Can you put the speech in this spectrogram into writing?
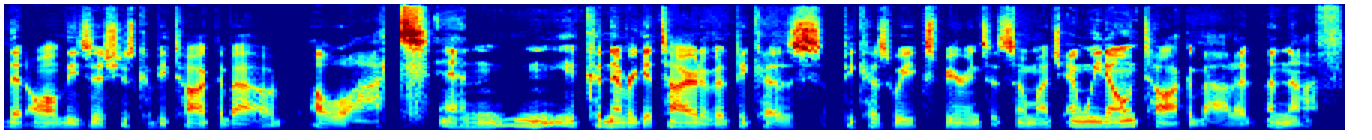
that all these issues could be talked about a lot, and you could never get tired of it because because we experience it so much, and we don't talk about it enough.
